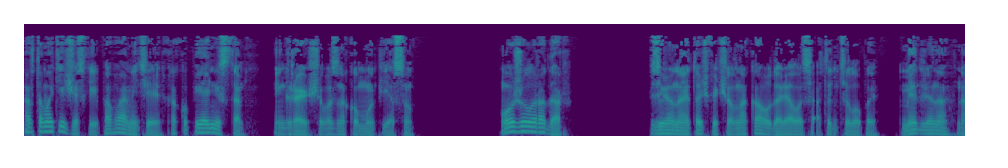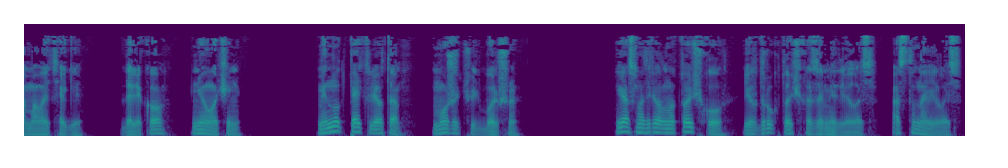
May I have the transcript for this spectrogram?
Автоматически, по памяти, как у пианиста, играющего знакомую пьесу. Ожил радар. Зеленая точка челнока удалялась от антилопы, медленно, на малой тяге. Далеко? Не очень. Минут пять лета, может, чуть больше. Я смотрел на точку, и вдруг точка замедлилась, остановилась.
